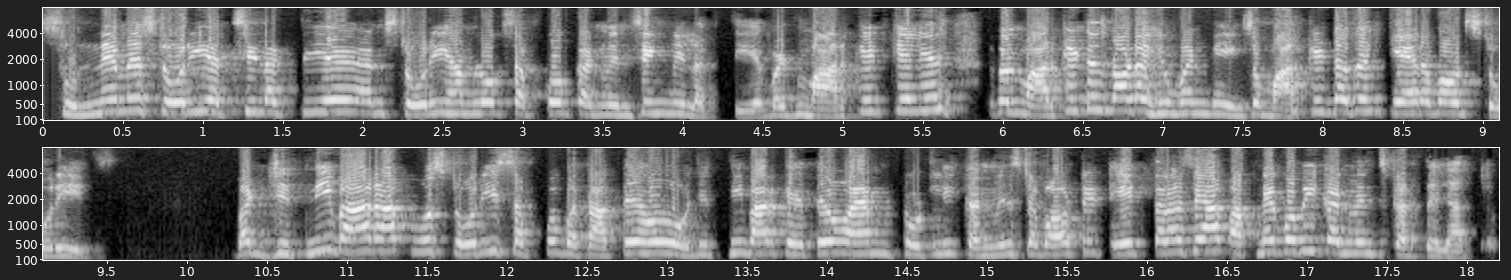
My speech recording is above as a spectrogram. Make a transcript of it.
सुनने में स्टोरी अच्छी लगती है एंड स्टोरी हम लोग सबको कन्विंसिंग भी लगती है बट मार्केट के लिए because market is not a human being so market doesn't care about stories but जितनी बार आप वो स्टोरी सबको बताते हो, जितनी बार कहते हो I am totally convinced about it एक तरह से आप अपने को भी कन्विंस करते जाते हो।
